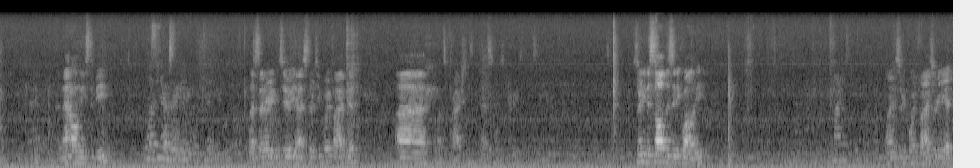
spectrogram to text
Okay, and that all needs to be Less than or greater than. equal to. less than or equal to, yes, thirteen point five, good. Uh, lots of fractions, decimals, crazy. So we need to solve this inequality, Minus three point five. minus three point five, so we're gonna get,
